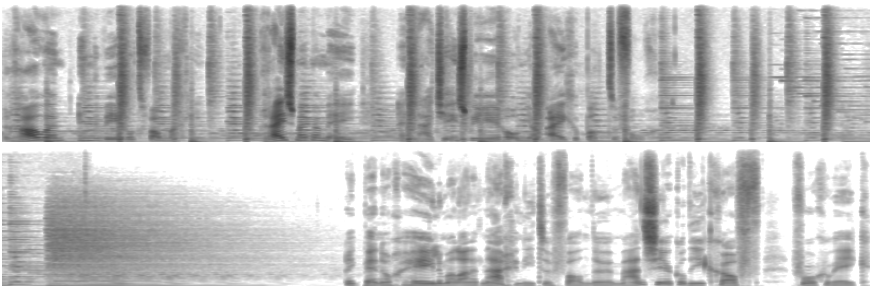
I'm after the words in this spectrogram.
rouwen en de wereld van magie. Reis met me mee en laat je inspireren om jouw eigen pad te volgen. Ik ben nog helemaal aan het nagenieten van de maancirkel die ik gaf vorige week.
